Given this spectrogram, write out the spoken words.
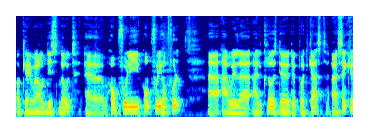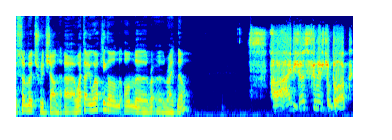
Okay, well, on this note, um, hopefully, hopefully, hopeful, uh, I will uh, I'll close the the podcast. Uh, thank you so much, Richard. what are you working on on right now? I've just finished a book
